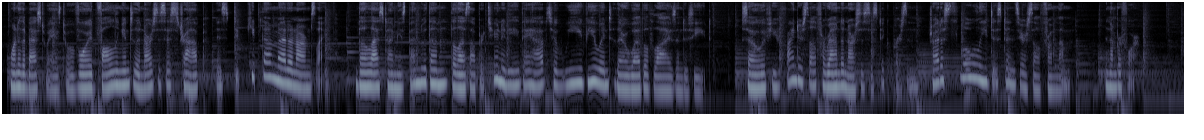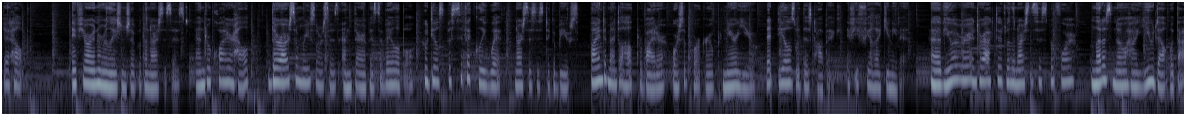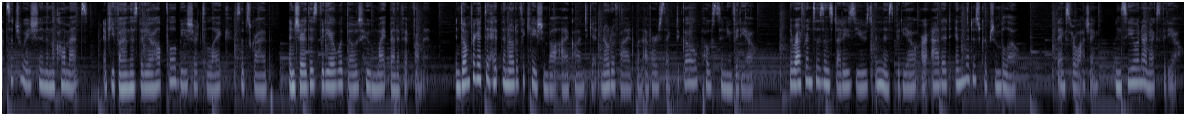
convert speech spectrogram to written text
One of the best ways to avoid falling into the narcissist trap is to keep them at an arm's length. The less time you spend with them, the less opportunity they have to weave you into their web of lies and deceit. So if you find yourself around a narcissistic person, try to slowly distance yourself from them. And number four, get help. If you're in a relationship with a narcissist and require help, there are some resources and therapists available who deal specifically with narcissistic abuse. Find a mental health provider or support group near you that deals with this topic if you feel like you need it. Have you ever interacted with a narcissist before? Let us know how you dealt with that situation in the comments. If you find this video helpful, be sure to like, subscribe, and share this video with those who might benefit from it. And don't forget to hit the notification bell icon to get notified whenever Psych2Go posts a new video. The references and studies used in this video are added in the description below. Thanks for watching and see you in our next video.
